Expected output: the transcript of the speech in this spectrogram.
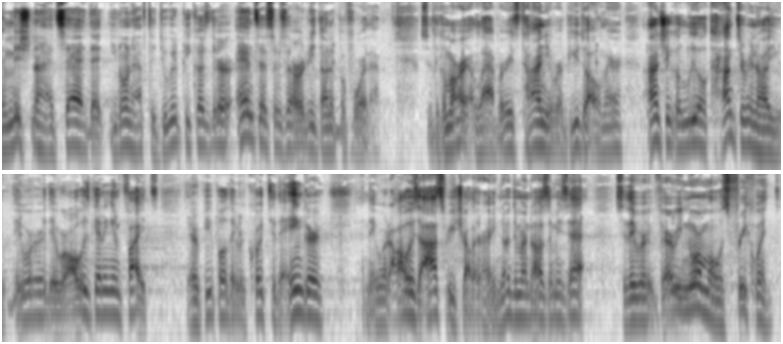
the Mishnah had said that you don't have to do it because their ancestors had already done it before them. So the Gemara elaborates, Tanya, Rabbi Yehuda Omer, Anshe Galil Kantarin Hayu. They were, they were always getting in fights. There were people, they were quick to the anger, and they would always ask for each other. So they were very normal, it was frequent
